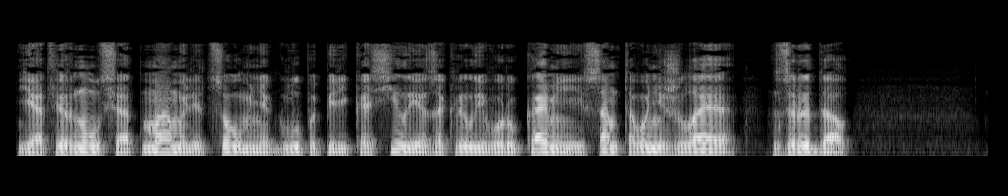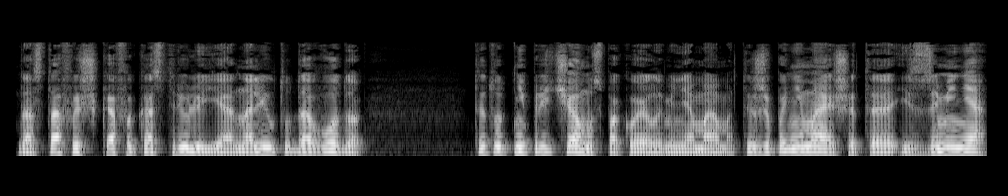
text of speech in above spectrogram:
Я отвернулся от мамы, лицо у меня глупо перекосило, я закрыл его руками и, сам того не желая, зарыдал. Достав из шкафа кастрюлю, я налил туда воду, «Ты тут ни при чем», — успокоила меня мама. «Ты же понимаешь, это из-за меня.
